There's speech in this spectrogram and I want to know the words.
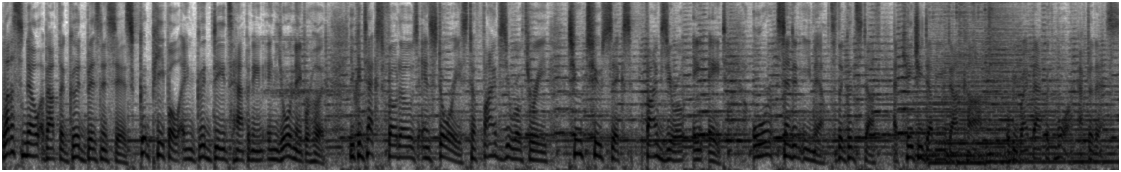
Let us know about the good businesses, good people, and good deeds happening in your neighborhood. You can text photos and stories to 503 226 5088 or send an email to thegoodstuff at kgw.com. We'll be right back with more after this.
